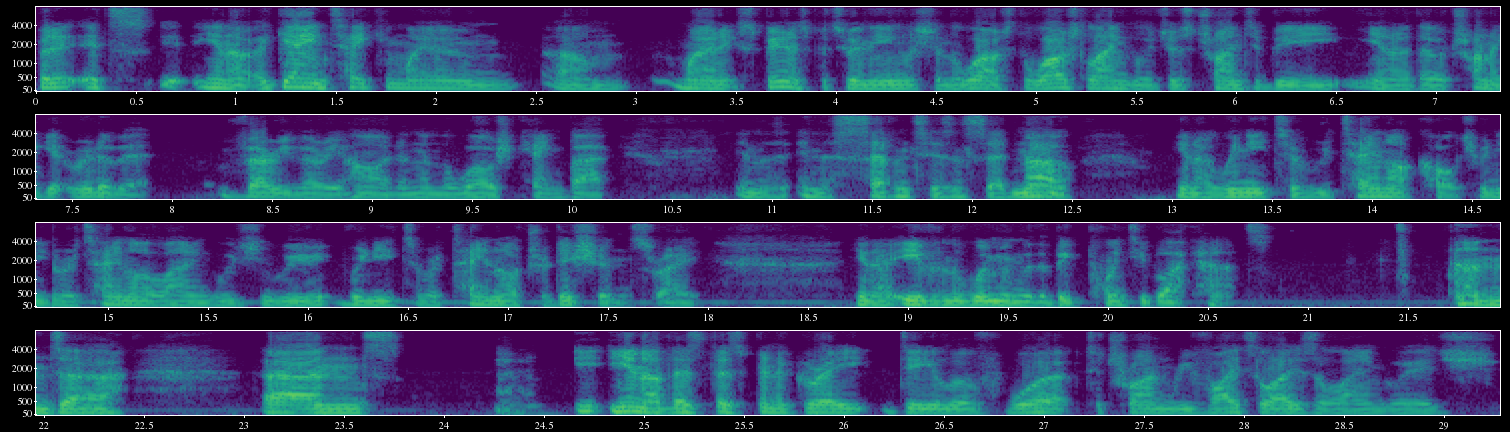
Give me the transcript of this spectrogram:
But it, it's you know, again, taking my own um, my own experience between the English and the Welsh. The Welsh language was trying to be, you know, they were trying to get rid of it very very hard, and then the Welsh came back in the in the seventies and said no. You know, we need to retain our culture. We need to retain our language. We we need to retain our traditions, right? You know, even the women with the big pointy black hats, and uh, and you know there's there's been a great deal of work to try and revitalize the language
